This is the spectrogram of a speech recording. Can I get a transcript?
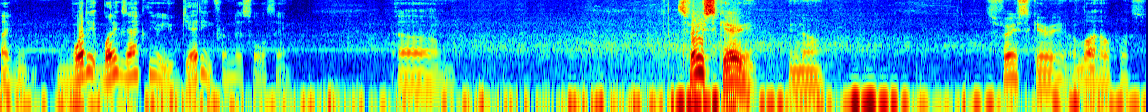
Like what what exactly are you getting from this whole thing? Um, it's very scary you know? It's very scary. Allah help us.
